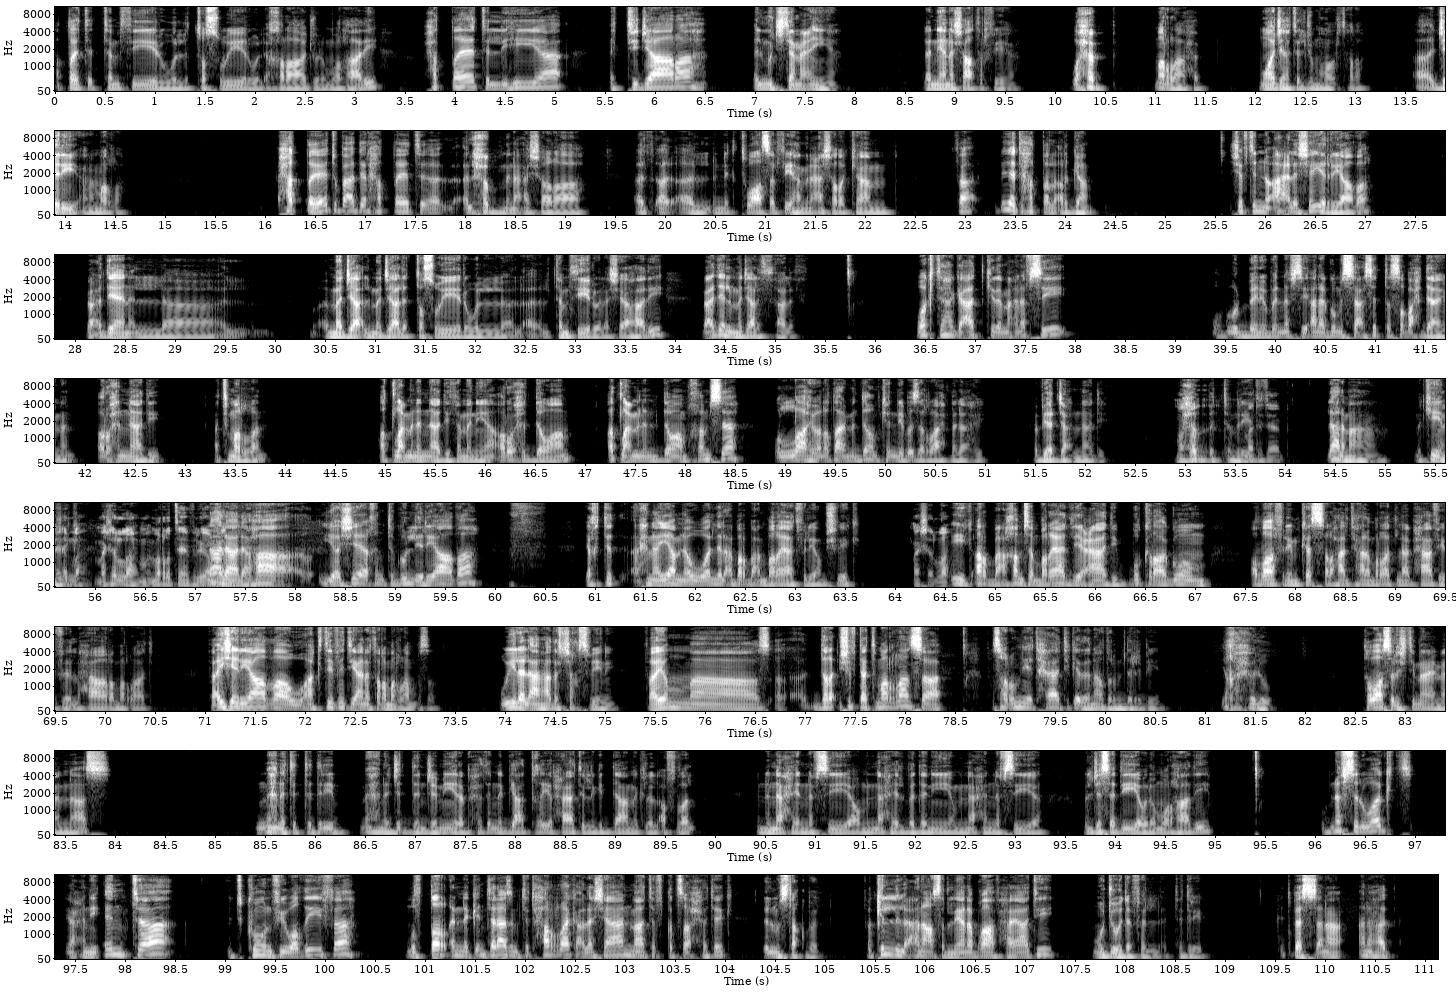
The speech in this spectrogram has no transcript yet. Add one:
حطيت التمثيل والتصوير والإخراج والأمور هذه حطيت اللي هي التجارة المجتمعية لأني أنا شاطر فيها. وأحب مرة أحب مواجهة الجمهور ترى. آه، جريء أنا مرة. حطيت وبعدين حطيت الحب من ال- إنك تواصل فيها من عشرة كم. فبديت أحط الأرقام. شفت إنه أعلى شيء الرياضة. بعدين ال- ال- المجال التصوير والتمثيل والأشياء هذه بعدين المجال الثالث. وقتها قعدت كذا مع نفسي وأقول بيني وبين نفسي أنا أقوم الساعة 6 الصباح دائما أروح النادي أتمرن أطلع من النادي ثمانية أروح الدوام أطلع من الدوام خمسة والله وأنا طالع من الدوام كأني بزر رايح ملاهي أبي أرجع النادي. ما أحب التمرين. ما تتعب. لا لا ما ما ماكينه شاء ذيك. الله ما شاء الله مرتين في اليوم لا لا لا ها يا شيخ أنت قول لي رياضة يا أخي إحنا أيامنا أول نلعب أربع مباريات في اليوم إيش فيك؟ ما شاء الله. إيك أربع خمس مباريات ذي عادي بكرة أقوم أظافري مكسرة حالتي حالة مرات نلعب حافي في الحارة مرات. فأي شيء رياضة و activity أنا ترى مرة انبسط. وإلى الآن هذا الشخص فيني. فيوم شفت أتمرن صار صار أمنية حياتي كذا ناظر مدربين. يا أخي حلو. تواصل اجتماعي مع الناس. مهنة التدريب مهنة جدا جميلة بحيث إنك قاعد تغير حياة اللي قدامك للأفضل. من الناحية النفسية أو من الناحية البدنية ومن الناحية النفسية والجسدية والأمور هذه. وبنفس الوقت يعني أنت تكون في وظيفة مضطر إنك أنت لازم تتحرك علشان ما تفقد صحتك للمستقبل. فكل العناصر اللي أنا أبغاها في حياتي موجودة في التدريب. قلت بس أنا أنا هذا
